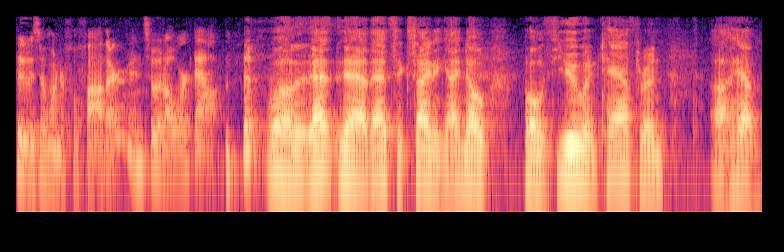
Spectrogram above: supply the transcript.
who is a wonderful father, and so it all worked out. Well, that yeah, that's exciting. I know both you and Katherine uh, have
